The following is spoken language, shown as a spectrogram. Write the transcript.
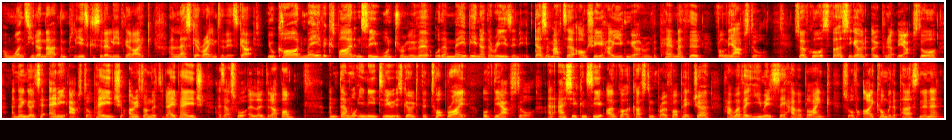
and once you've done that, then please consider leaving a like, and let's get right into this guide. Your card may have expired and so you want to remove it, or there may be another reason. It doesn't matter, I'll show you how you can go and remove a payment method from the App Store. So of course, first you go and open up the App Store and then go to any App Store page. I'm just on the Today page as that's what it loaded up on. And then what you need to do is go to the top right of the App Store. And as you can see, I've got a custom profile picture. However, you may say have a blank sort of icon with a person in it.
